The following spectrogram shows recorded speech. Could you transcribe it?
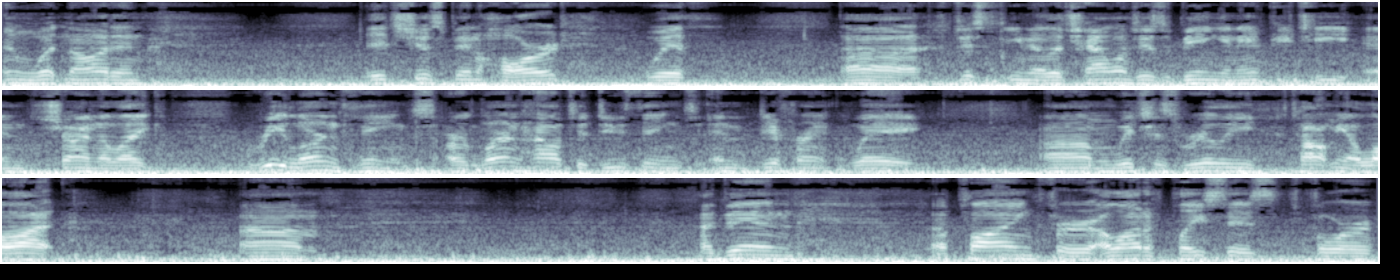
and whatnot. And it's just been hard with uh, just, you know, the challenges of being an amputee and trying to like relearn things or learn how to do things in a different way, um, which has really taught me a lot. Um, I've been applying for a lot of places for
